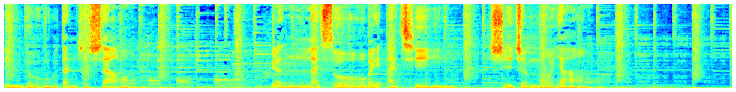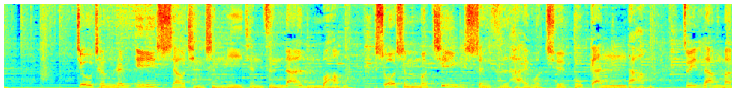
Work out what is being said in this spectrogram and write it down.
荫路，单车响。原来所谓爱情是这模样。旧承认一笑倾城，一见自难忘。说什么情深似海，我却不敢当。最浪漫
